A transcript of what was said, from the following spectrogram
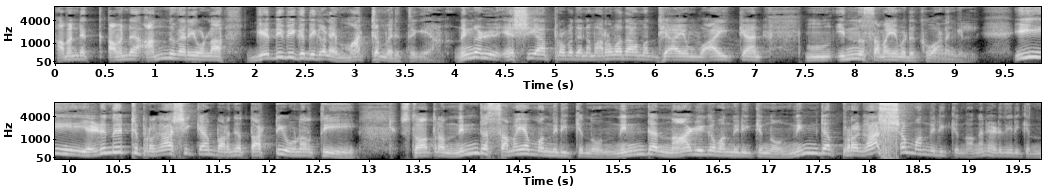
അവന്റെ അവന്റെ അന്ന് വരെയുള്ള ഗതിവിഗതികളെ മാറ്റം വരുത്തുകയാണ്. നിങ്ങൾ യഷിയ പ്രവചനം അറുപതാം അധ്യായം വായിക്കാൻ ഇന്ന് സമയമെടുക്കുവാണെങ്കിൽ ഈ എഴുന്നേറ്റ് പ്രകാശിക്കാൻ പറഞ്ഞ് തട്ടി ഉണർത്തി സ്തോത്രം നിന്റെ സമയം വന്നിരിക്കുന്നു നിന്റെ നാഴിക വന്നിരിക്കുന്നു നിന്റെ പ്രകാശം വന്നിരിക്കുന്നു അങ്ങനെ എഴുതിയിരിക്കുന്നു.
